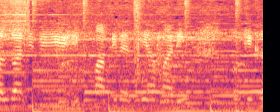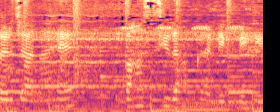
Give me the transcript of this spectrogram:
हल्द्वानी में एक मामी रहती है हमारी, उनके घर जाना है। वहाँ सीधा हम घर निकलेंगे।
